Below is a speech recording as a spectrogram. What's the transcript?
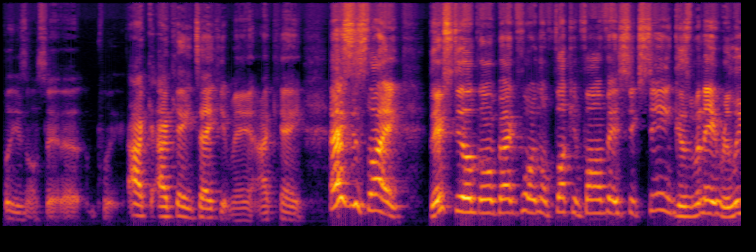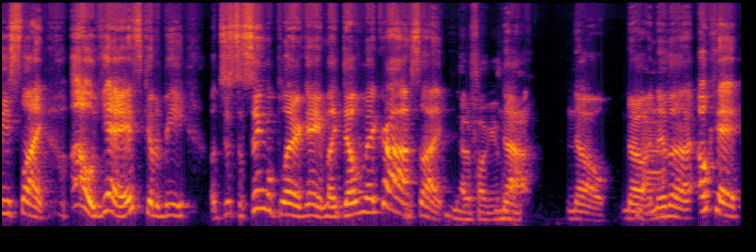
Please don't say that. Please. I, I can't take it, man. I can't. That's just like they're still going back and forth on fucking Final Fantasy 16 because when they release, like, oh yeah, it's gonna be just a single player game like Devil May Cry. It's like, Motherfuckers. nah, no, no. Nah. And then they're like, okay,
